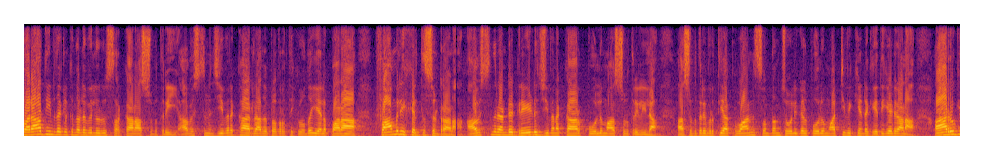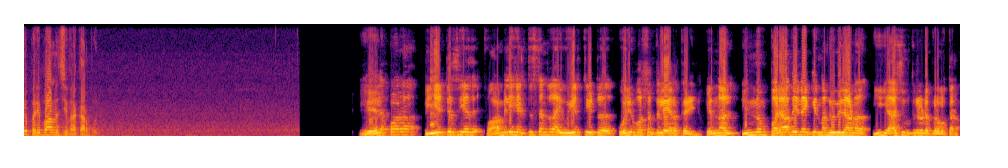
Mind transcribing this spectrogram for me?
പരാധീനതകൾക്ക് നടുവിൽ ഒരു സർക്കാർ ആശുപത്രി. ആവശ്യത്തിന് ജീവനക്കാരില്ലാതെ പ്രവർത്തിക്കുന്നത് ഏലപ്പാറ ഫാമിലി ഹെൽത്ത് സെന്ററാണ്. ആവശ്യത്തിന് രണ്ട് ഗ്രേഡ് ജീവനക്കാർ പോലും ആശുപത്രിയിലില്ല. ആശുപത്രി വൃത്തിയാക്കുവാൻ സ്വന്തം ജോലികൾ പോലും മാറ്റിവെക്കേണ്ട ഗതികേടിലാണ് ആരോഗ്യ പരിപാലന ജീവനക്കാർ പോലും. ഏലപ്പാറ പി എച്ച് എസ് സിയെ ഫാമിലി ഹെൽത്ത് സെന്ററായി ഉയർത്തിയിട്ട് ഒരു വർഷത്തിലേറെ കഴിഞ്ഞു. എന്നാൽ ഇന്നും പരാധീനയ്ക്ക് നടുവിലാണ് ഈ ആശുപത്രിയുടെ പ്രവർത്തനം.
